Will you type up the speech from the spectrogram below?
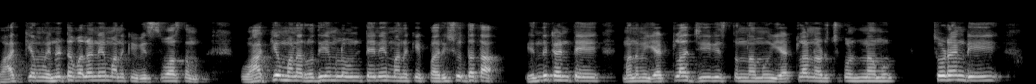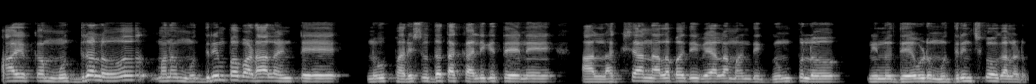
వాక్యం వినటం వలనే మనకి విశ్వాసం. వాక్యం మన హృదయంలో ఉంటేనే మనకి పరిశుద్ధత. ఎందుకంటే మనం ఎట్లా జీవిస్తున్నాము ఎట్లా నడుచుకుంటున్నాము? చూడండి ఆ యొక్క ముద్రలో మనం ముద్రింపబడాలంటే నువ్వు పరిశుద్ధత కలిగితేనే ఆ లక్ష వేల మంది గుంపులో నిన్ను దేవుడు ముద్రించుకోగలడు.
